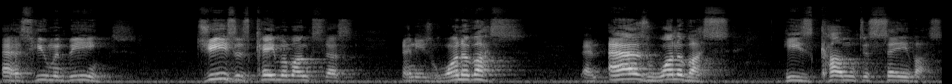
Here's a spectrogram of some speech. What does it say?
as human beings. Jesus came amongst us, and he's one of us. And as one of us, he's come to save us.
